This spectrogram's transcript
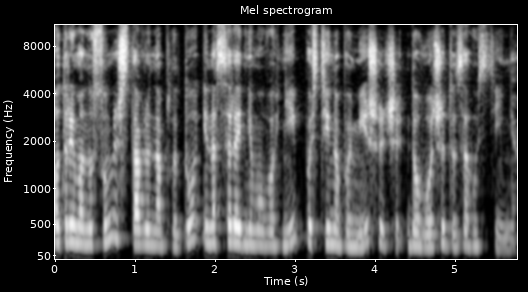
Отриману суміш ставлю на плиту і на середньому вогні, постійно помішуючи, доводжу до загустіння.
